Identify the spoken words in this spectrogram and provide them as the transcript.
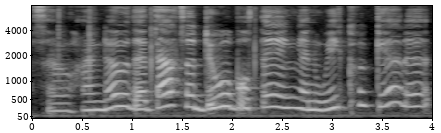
So I know that that's a doable thing and we could get it.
